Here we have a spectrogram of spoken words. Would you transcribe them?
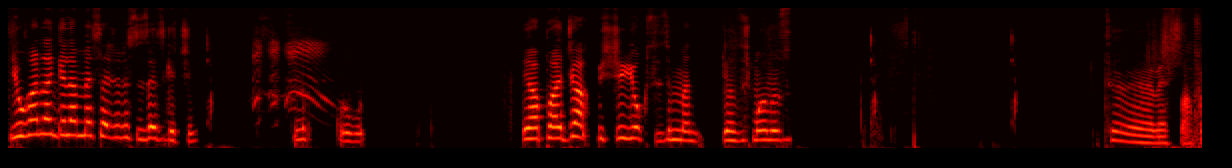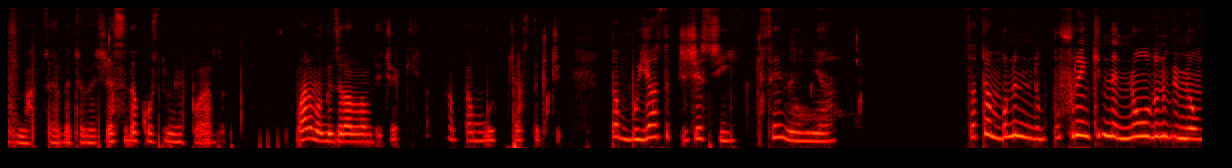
Yukarıdan gelen mesajları size es geçin. Sınıf grubu. Yapacak bir şey yok sizin ben yazışmanız. Tövbe estağfurullah tövbe tövbe. Jesse'de kostüm yok bu arada. Var mı güzel anlam diyecek? Ben bu yazdıkçı ben bu yazdıkça Jesse'yi sevmiyorum ya. Zaten bunun bu Frank'in de ne olduğunu bilmiyorum.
